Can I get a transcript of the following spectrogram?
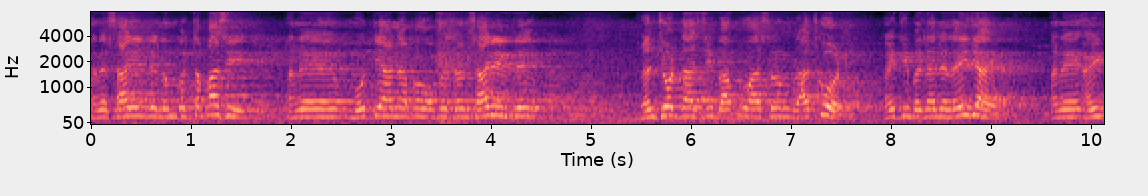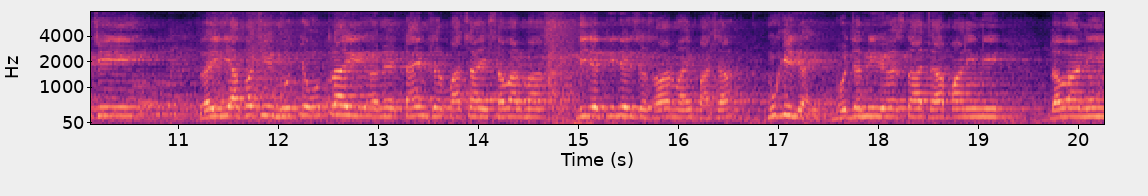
અને સારી રીતે નંબર તપાસી અને મોતિયાના પણ ઓપરેશન સારી રીતે રણછોડદાસજી બાપુ આશ્રમ રાજકોટ અહીંથી બધાને લઈ જાય અને અહીંથી લઈ ગયા પછી મૂર્તિઓ ઉતરાવી અને ટાઈમસર પાછા અહીં સવારમાં, બીજે ત્રીજે દિવસે સવારમાં અહીં પાછા મૂકી જાય. ભોજનની વ્યવસ્થા, ચા પાણીની, દવાની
